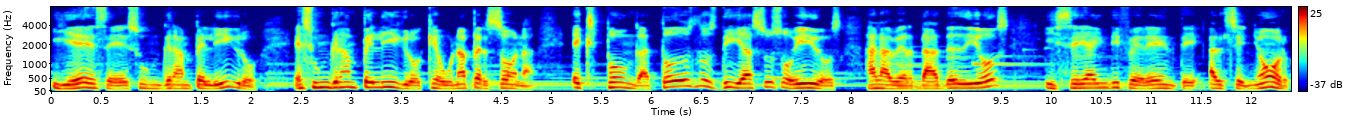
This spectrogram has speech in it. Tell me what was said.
Y ese es un gran peligro. Es un gran peligro que una persona exponga todos los días sus oídos a la verdad de Dios y sea indiferente al Señor,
